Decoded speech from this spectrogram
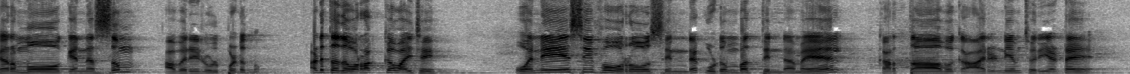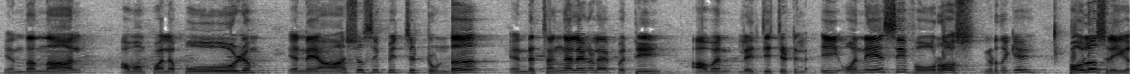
ഹെർമോഗനസും അവരിൽ ഉൾപ്പെടുന്നു. അടുത്തത് ഉറക്ക വായിച്ചേ. ഒനേസിഫോറോസിന്റെ കുടുംബത്തിന്റെ മേൽ കർത്താവ് കാരുണ്യം ചൊരിയട്ടെ. എന്തെന്നാൽ അവൻ പലപ്പോഴും എന്നെ ആശ്വസിപ്പിച്ചിട്ടുണ്ട്. എന്റെ ചങ്ങലകളെ പറ്റി അവൻ ലജ്ജിച്ചിട്ടില്ല. ഈ ഒനേസിഫോറോസ് ഇങ്ങോട്ട് നോക്കിയേ പൗലോസ് ലീഗ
